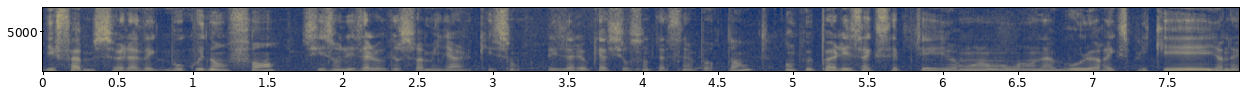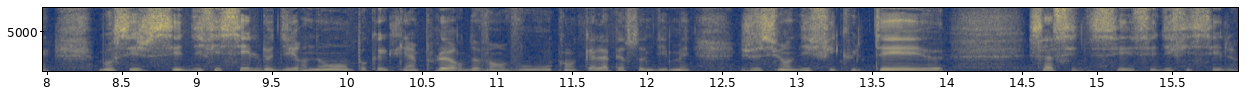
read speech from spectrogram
des femmes seules avec beaucoup d'enfants, s'ils ont des allocations familiales, qui sont, les allocations sont assez importantes, on ne peut pas les accepter, on, on, a beau leur expliquer, il y en a... bon, c'est difficile de dire non, pour quelqu'un pleure devant vous, quand la personne dit mais je suis en difficulté, euh, ça c'est difficile.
